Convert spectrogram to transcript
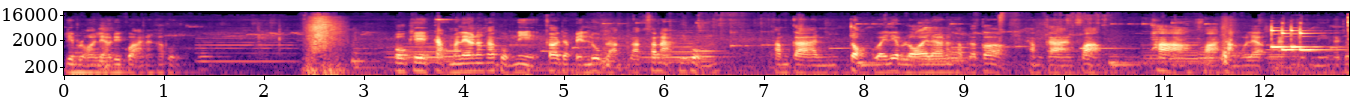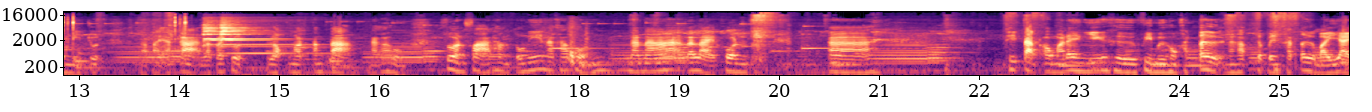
เรียบร้อยแล้วดีกว่านะครับผมโอเคกลับมาแล้วนะครับ ผมนี่ก็จะเป็นรูปลักษณ์ลักษณะที่ผมทำการจาะไว้เรียบร้อยแล้วนะครับ แล้วก็ทำการฝาผ่าฝาถังไว้แล้วนะครับผมนี่ก็จะมีจุด ระบายอากาศแล้วก็จุดล็อกน็อตต่างๆนะครับผมส่วนฝาถังตรงนี้นะครับผมนานาและหลายคนที่ตัดออกมาได้อย่างนี้ก็คือฝีมือของคัตเตอร์นะครับจะเป็นคัตเตอร์ใบใหญ่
